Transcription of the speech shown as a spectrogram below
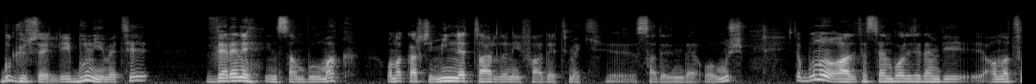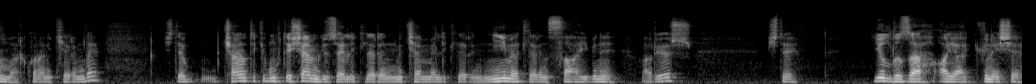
bu güzelliği, bu nimeti vereni insan bulmak, ona karşı minnettarlığını ifade etmek e, sadedinde olmuş. İşte bunu adeta sembolize eden bir anlatım var Kur'an-ı Kerim'de. İşte kainattaki muhteşem güzelliklerin, mükemmelliklerin, nimetlerin sahibini arıyor. İşte yıldıza, aya, güneşe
